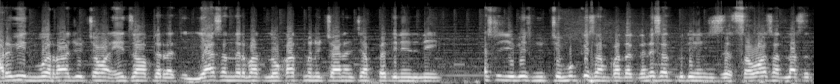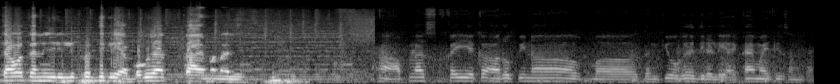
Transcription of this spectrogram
अरविंद व राजू चव्हाण हे जबाबदार राहतील. या संदर्भात लोकात्मन्यू चॅनलच्या प्रतिनिधीने महाराष्ट्र जीबीएस न्यूजचे मुख्य संपादक गणेश सातपुते यांची संवाद साधला असता त्यावर त्यांनी दिलेली प्रतिक्रिया. बघूयात काय म्हणाले. हां आपणास काही एका आरोपीनं धमकी वगैरे दिलेली आहे. काय माहिती सांगताल?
